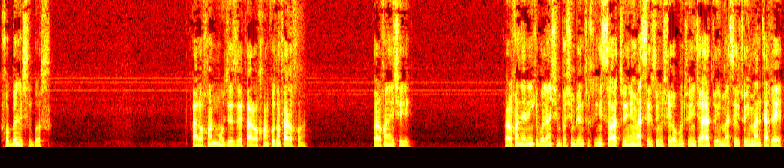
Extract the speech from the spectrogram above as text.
خب بنویسید باز. فراخان معجزه فراخان. کدوم فراخان؟ فراخان یعنی چی؟ فراخان یعنی اینکه بلند شیم پاشیم بیان تو این ساعت تو این مسیر تو این خیابون تو این جهت تو این مسیر تو این منطقه.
